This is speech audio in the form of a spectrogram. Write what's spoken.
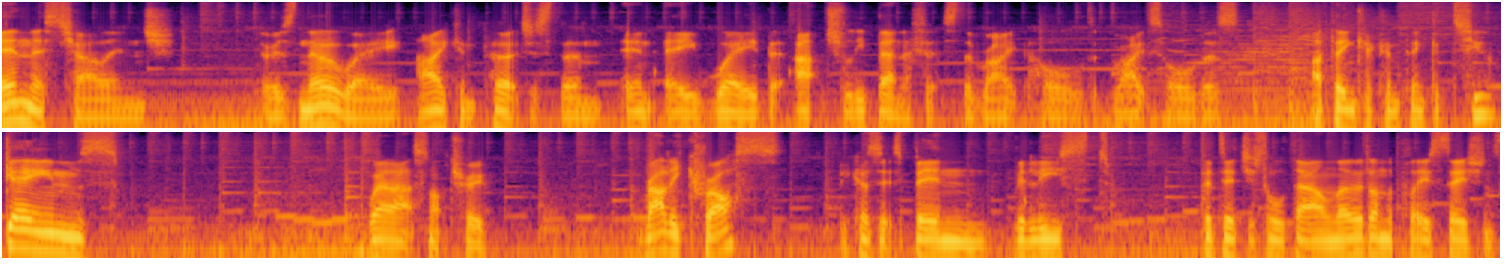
in this challenge, there is no way I can purchase them in a way that actually benefits the right hold rights holders. I think I can think of two games where that's not true. Rallycross, because it's been released for digital download on the PlayStations.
